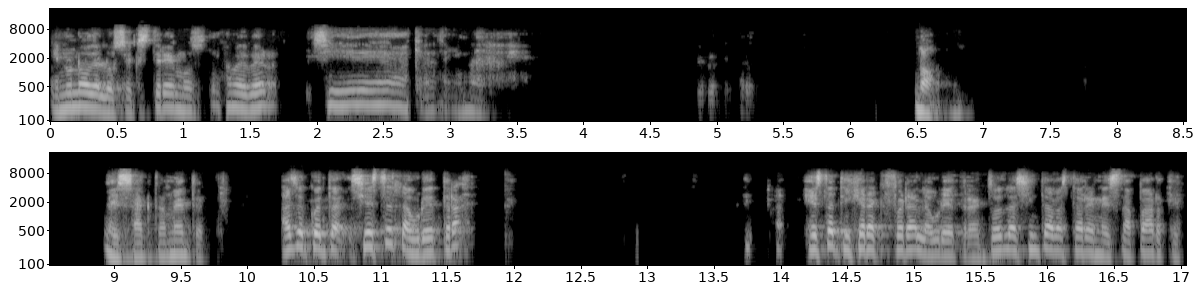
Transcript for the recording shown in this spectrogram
en uno de los extremos. Déjame ver si... No. Exactamente. Haz de cuenta, si esta es la uretra, esta tijera que fuera la uretra, entonces la cinta va a estar en esta parte.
